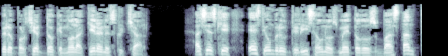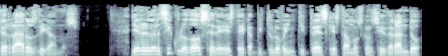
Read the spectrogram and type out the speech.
pero por cierto que no la quieren escuchar. Así es que este hombre utiliza unos métodos bastante raros, digamos. Y en el versículo doce de este capítulo veintitrés que estamos considerando,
